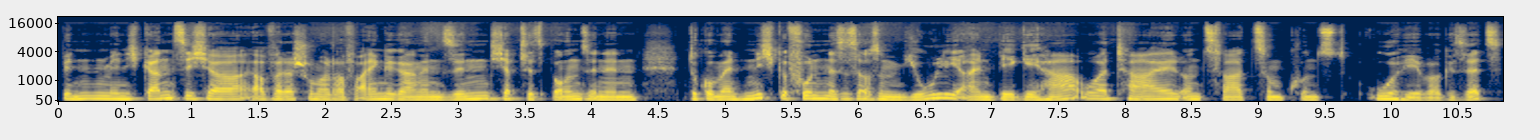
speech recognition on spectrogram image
bin mir nicht ganz sicher, ob wir da schon mal drauf eingegangen sind. Ich habe es jetzt bei uns in den Dokumenten nicht gefunden. Es ist aus dem Juli ein BGH-Urteil und zwar zum Kunsturhebergesetz.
